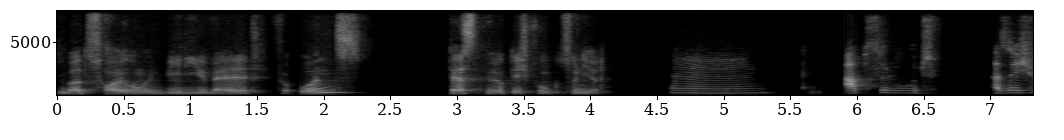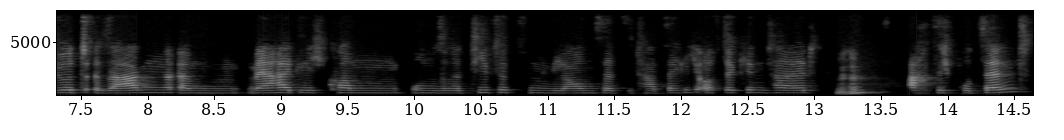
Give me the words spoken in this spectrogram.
Überzeugungen, wie die Welt für uns bestmöglich funktioniert. Mm, absolut. Also ich würde sagen, ähm, mehrheitlich kommen unsere tiefsitzenden Glaubenssätze tatsächlich aus der Kindheit, mhm. 80 Prozent.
